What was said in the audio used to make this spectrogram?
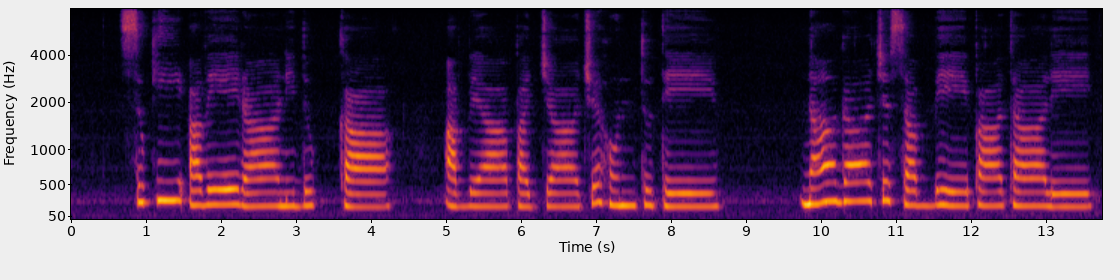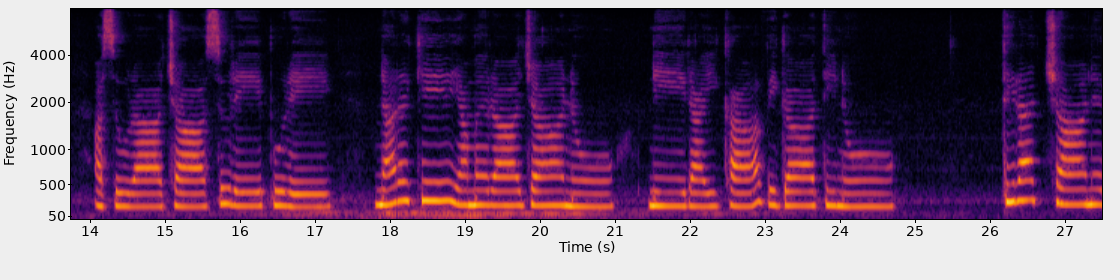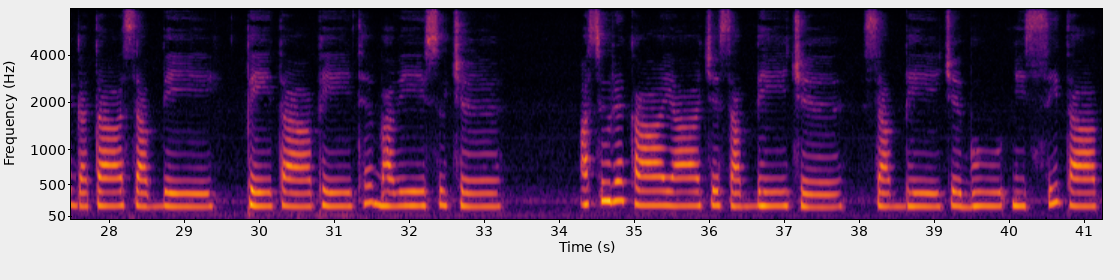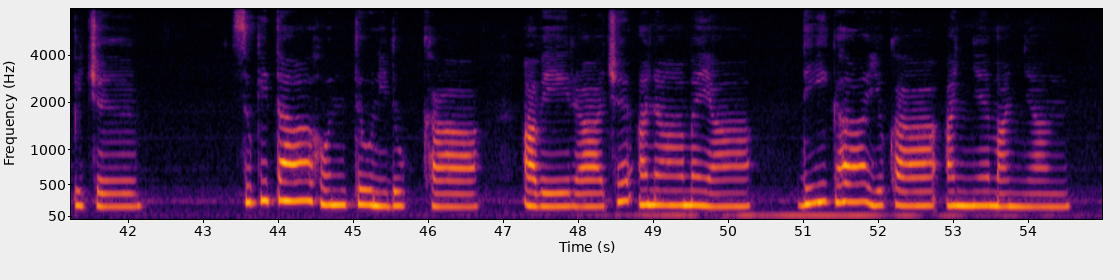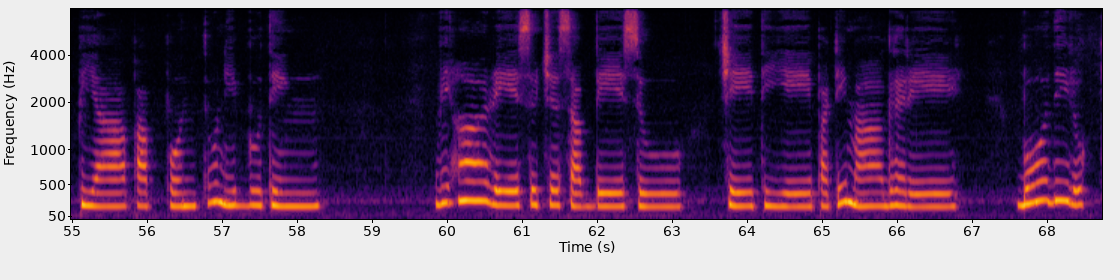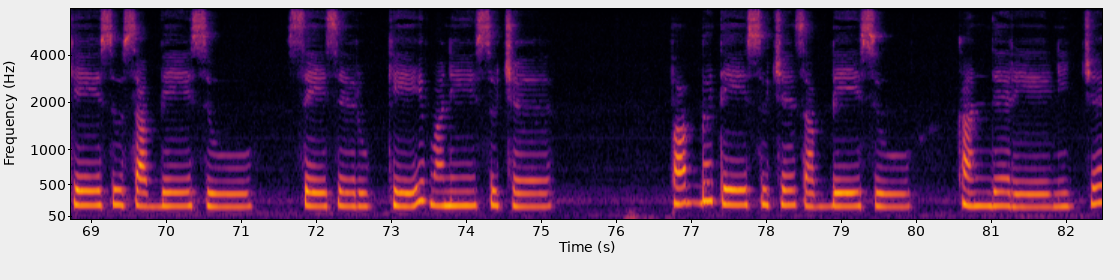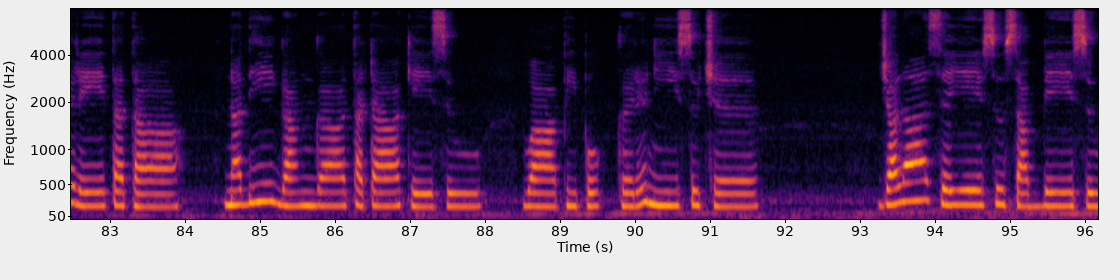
සුඛී අවේරා නිදුක්ඛා අභ්‍යාපජ්ජාච හොන්තු තේ නාගාච සබ්බේ පාතාලේ අසුරාචා සුරේ පුරේ නරකේ යම රාජානෝ නීරයිකා විගාතිනෝ. තිරච්ඡාන ගතා සබ්බේ පේතා පේත භවේසුච අසුර කායාච සබ්බේච සබ්බේච භූ නිස්සිතාපිච සුකිතා හොන්තු නිදුක්ඛා අවේරාච අනාමයා දීඝා යුකා අඤ්ඤමඤ්ඤං පියා පප්පොන්තු නිබ්බුතින් විහාරේසු ච සබ්බේසු චේතියේ පටිමාඝරේ බෝධි රුක්කේසු සබ්බේසු සේස රුක්කේ වනේසු ච පබ්බතේසු ච සබ්බේසු කන්දරේ නිච්චරේ තතා නදී ගංගා තටාකේසු වාපි පොක්කරනීසුච ජලාසයේසු සබ්බේසු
